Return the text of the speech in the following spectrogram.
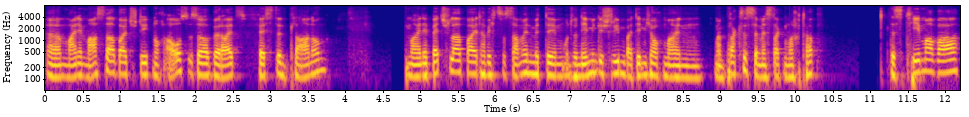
Äh, meine Masterarbeit steht noch aus, ist aber bereits fest in Planung. Meine Bachelorarbeit habe ich zusammen mit dem Unternehmen geschrieben, bei dem ich auch mein, mein Praxissemester gemacht habe. Das Thema war,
